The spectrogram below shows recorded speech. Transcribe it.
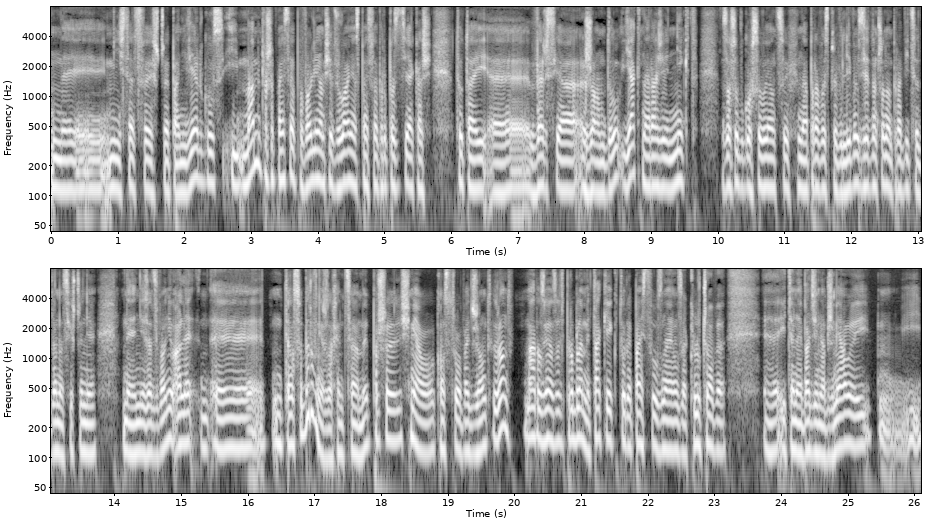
y, ministerstwo jeszcze Pani Wielgus. I mamy, proszę Państwa, powoli nam się wyłania z Państwa propozycji jakaś tutaj e, wersja rządu. Jak na razie nikt z osób głosujących na Prawo i Sprawiedliwość, Zjednoczoną Prawicę do nas jeszcze nie, nie zadzwonił, ale e, te osoby również zachęcamy. Proszę śmiało konstruować rząd. Rząd ma rozwiązać problemy takie, które państwo uznają za kluczowe e, i te najbardziej nabrzmiałe i, i,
